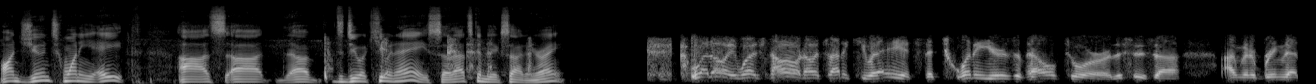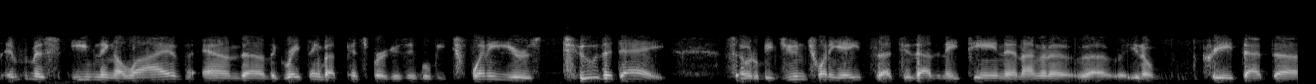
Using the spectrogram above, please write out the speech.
on June 28th uh, uh, uh, to do a Q&A. So that's going to be exciting, right? Was no, no. It's not a Q&A. It's the 20 Years of Hell tour. This is. Uh, I'm going to bring that infamous evening alive. And uh, the great thing about Pittsburgh is it will be 20 years to the day. So it'll be June 28th, uh, 2018, and I'm going to, uh, you know, create that uh,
